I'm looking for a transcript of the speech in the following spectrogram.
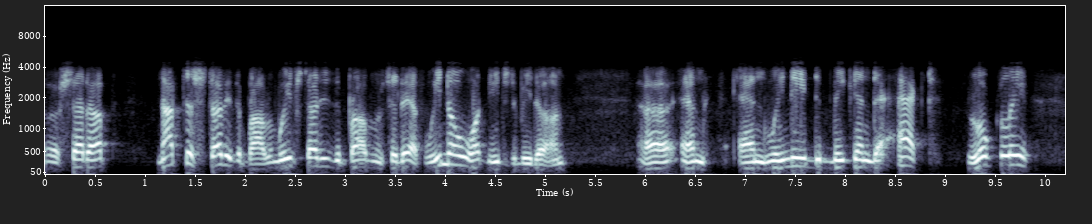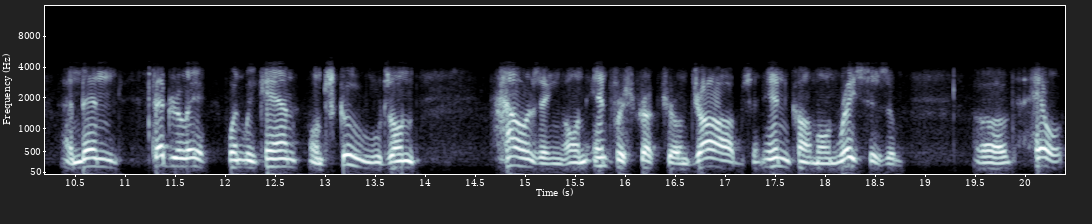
uh, set up, not to study the problem. We've studied the problems to death. We know what needs to be done. Uh, and and we need to begin to act locally and then federally when we can on schools, on housing, on infrastructure, on jobs and income, on racism, uh, health.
